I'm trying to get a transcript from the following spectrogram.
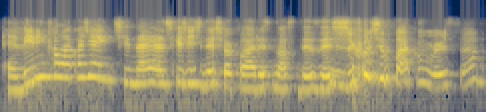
é, virem falar com a gente, né? Acho que a gente deixou claro esse nosso desejo de continuar conversando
